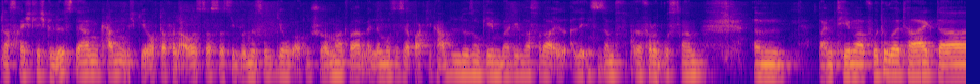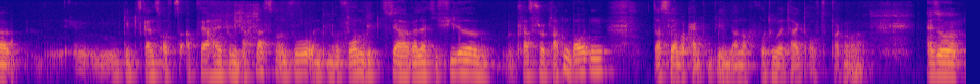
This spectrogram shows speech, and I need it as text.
das rechtlich gelöst werden kann. Ich gehe auch davon aus, dass das die Bundesregierung auf dem Schirm hat, weil am Ende muss es ja praktikable Lösungen geben bei dem, was wir da alle insgesamt äh, vor der Brust haben. Ähm, beim Thema Photovoltaik, da gibt es ganz oft so Abwehrhaltung, Dachlasten und so. Und in Reformen gibt es ja relativ viele klassische Plattenbauten. Das wäre aber kein Problem, da noch Photovoltaik draufzupacken, oder? Also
